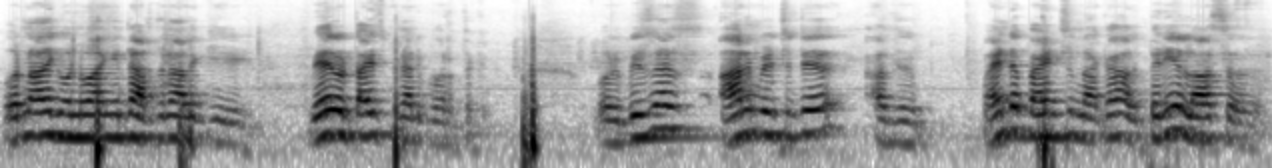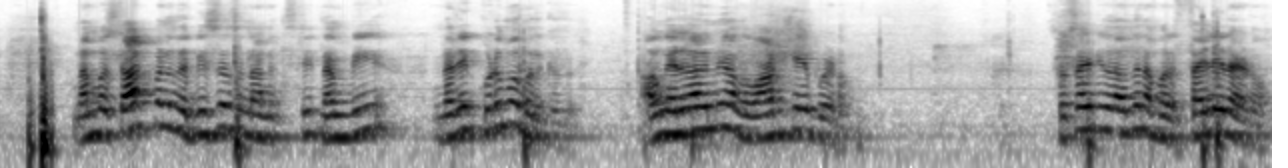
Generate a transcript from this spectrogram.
ஒரு நாளைக்கு ஒன்று வாங்கிட்டு அடுத்த நாளைக்கு வேற ஒரு டாய்ஸ் பின்னாடி போகிறதுக்கு ஒரு பிஸ்னஸ் ஆரம்பிச்சுட்டு அது வைண்டப் ஆயிடுச்சுனாக்கா அது பெரிய லாஸ் அது. நம்ம ஸ்டார்ட் பண்ண இந்த பிஸ்னஸ் நான் நம்பி நிறைய குடும்பம் இருக்குது. அவங்க எல்லாருமே அவங்க வாழ்க்கையே போயிடும். சொசைட்டியில் வந்து நம்ம ஃபெயிலியர் ஆகிடும்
